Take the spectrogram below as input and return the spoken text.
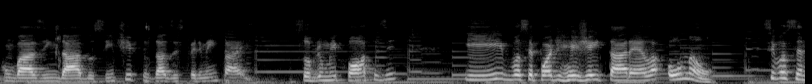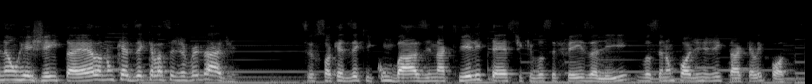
com base em dados científicos, dados experimentais, sobre uma hipótese e você pode rejeitar ela ou não. Se você não rejeita ela, não quer dizer que ela seja verdade. Só quer dizer que, com base naquele teste que você fez ali, você não pode rejeitar aquela hipótese.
